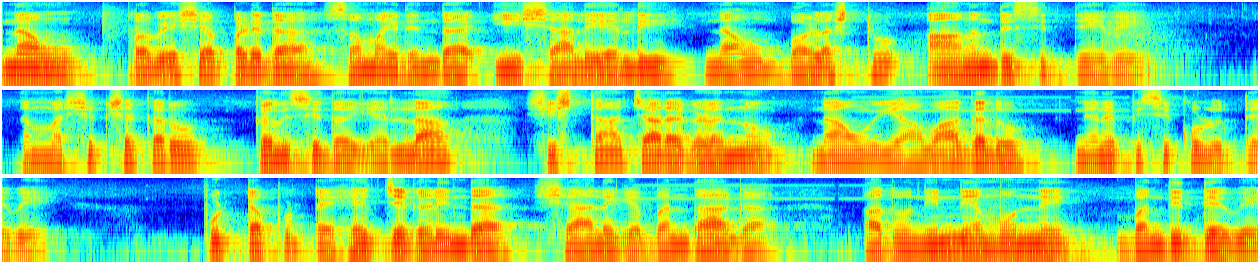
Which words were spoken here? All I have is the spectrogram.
ನಾವು ಪ್ರವೇಶ ಪಡೆದ ಸಮಯದಿಂದ ಈ ಶಾಲೆಯಲ್ಲಿ ನಾವು ಬಹಳಷ್ಟು ಆನಂದಿಸಿದ್ದೇವೆ. ನಮ್ಮ ಶಿಕ್ಷಕರು ಕಲಿಸಿದ ಎಲ್ಲ ಶಿಷ್ಟಾಚಾರಗಳನ್ನು ನಾವು ಯಾವಾಗಲೂ ನೆನಪಿಸಿಕೊಳ್ಳುತ್ತೇವೆ. ಪುಟ್ಟ ಪುಟ್ಟ ಹೆಜ್ಜೆಗಳಿಂದ ಶಾಲೆಗೆ ಬಂದಾಗ ಅದು ನಿನ್ನೆ ಮೊನ್ನೆ ಬಂದಿದ್ದೇವೆ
